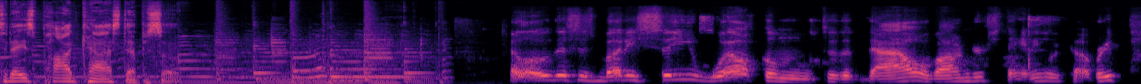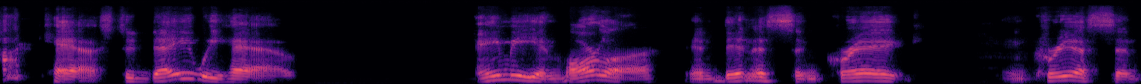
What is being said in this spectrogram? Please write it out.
today's podcast episode. Hello, this is Buddy C. Welcome to the Tao of Our Understanding Recovery Podcast. Today we have Amy and Marla and Dennis and Craig and Chris and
